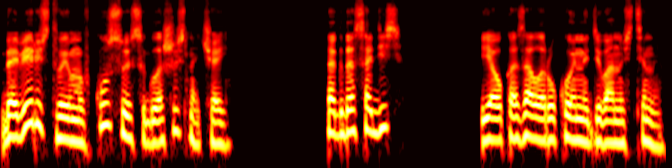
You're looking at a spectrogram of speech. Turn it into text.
Доверюсь твоему вкусу и соглашусь на чай. Тогда садись. Я указала рукой на диван у стены.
